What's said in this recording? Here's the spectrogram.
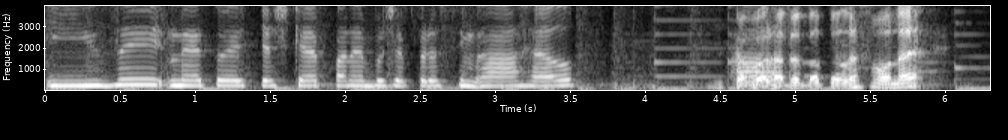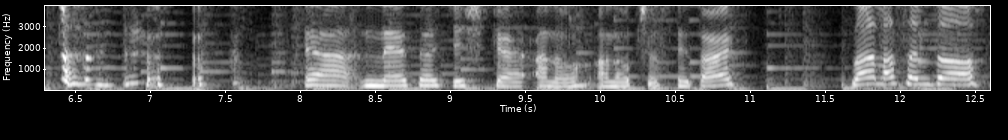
easy, ne, to je těžké, pane bože, prosím, a help. Kamaráda a... na telefone. Já, ne, to je těžké, ano, ano, přesně tak. Zvládla jsem to.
